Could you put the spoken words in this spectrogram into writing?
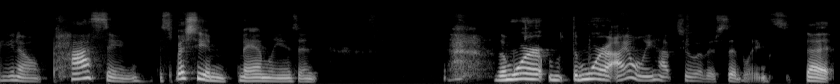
you know, passing, especially in families and the more the more I only have two other siblings that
